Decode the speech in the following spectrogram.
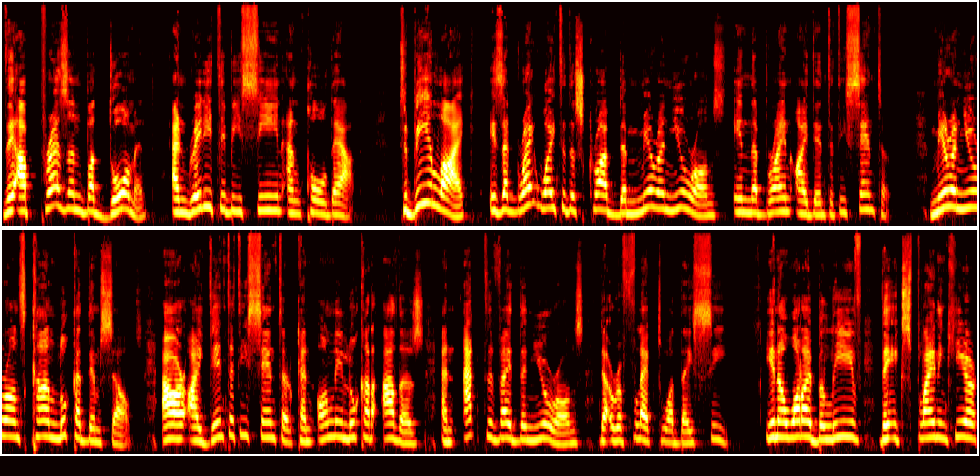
They are present but dormant and ready to be seen and called out. To be like is a great way to describe the mirror neurons in the brain identity center. Mirror neurons can't look at themselves. Our identity center can only look at others and activate the neurons that reflect what they see. You know, what I believe they're explaining here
